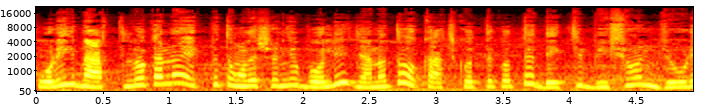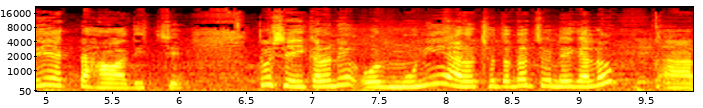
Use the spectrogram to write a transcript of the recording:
পড়ি নাচলো কেন? একটু তোমাদের সঙ্গে বলি, জানো তো, কাজ করতে করতে দেখছি ভীষণ জোরে একটা হাওয়া দিচ্ছে। তো সেই কারণে ওর মুনি আর ওর ছোটদা চলে গেল, আর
